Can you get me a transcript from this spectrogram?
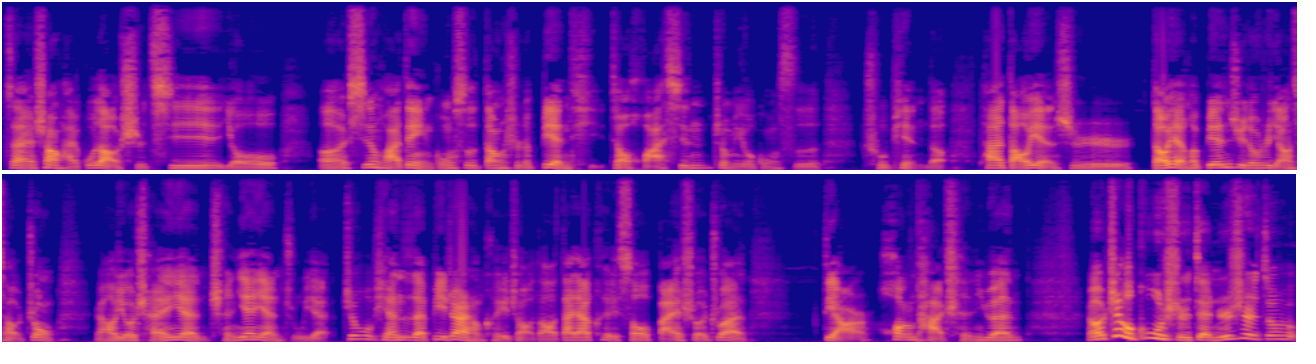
在上海孤岛时期，由呃新华电影公司当时的变体叫华新这么一个公司出品的，它的导演是导演和编剧都是杨小仲，然后由陈燕陈燕燕主演。这部片子在 B 站上可以找到，大家可以搜《白蛇传》点儿荒塔沉冤。然后这个故事简直是就是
